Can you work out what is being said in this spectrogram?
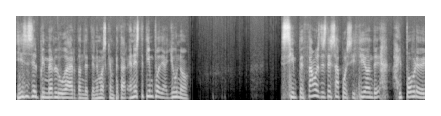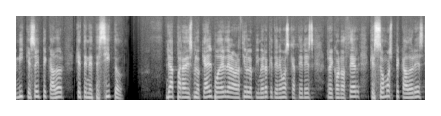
Y ese es el primer lugar donde tenemos que empezar. En este tiempo de ayuno, si empezamos desde esa posición de, ay, pobre de mí, que soy pecador, que te necesito. Ya, para desbloquear el poder de la oración, lo primero que tenemos que hacer es reconocer que somos pecadores,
